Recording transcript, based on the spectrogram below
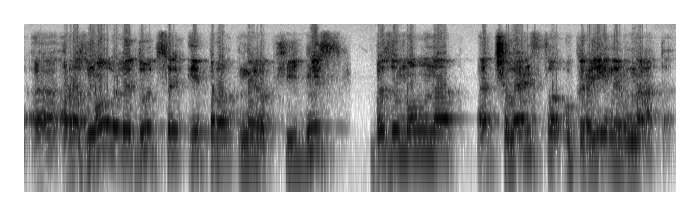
е, розмови ведуться і про необхідність безумовно членство України в НАТО.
